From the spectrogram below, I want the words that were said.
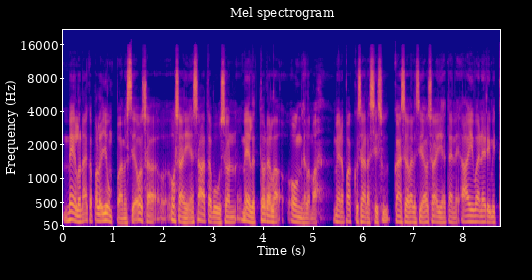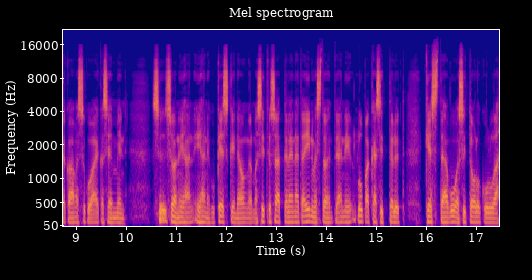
meillä on aika paljon jumppaamista. Osa, osaajien saatavuus on meille todella ongelma. Meidän on pakko saada siis kansainvälisiä osaajia tänne aivan eri mittakaavassa kuin aikaisemmin. Se, se on ihan, ihan niin kuin keskeinen ongelma. Sitten jos ajattelee näitä investointeja, niin lupakäsittelyt kestää vuositolkulla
